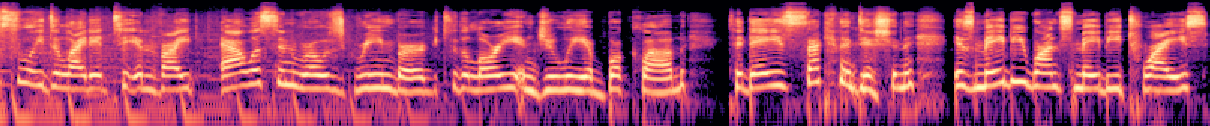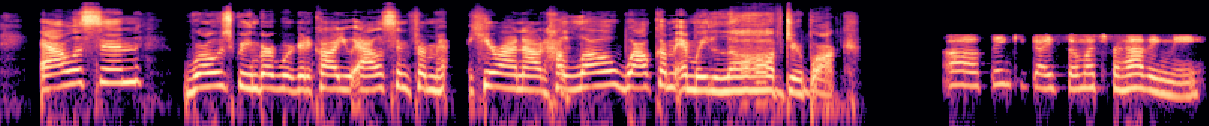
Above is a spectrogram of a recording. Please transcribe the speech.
absolutely delighted to invite Alison Rose Greenberg to the Lori and Julia Book Club. Today's second edition is Maybe Once, Maybe Twice. Alison Rose Greenberg, we're going to call you Alison from here on out. Hello, welcome, and we loved your book. Oh, thank you guys so much for having me.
